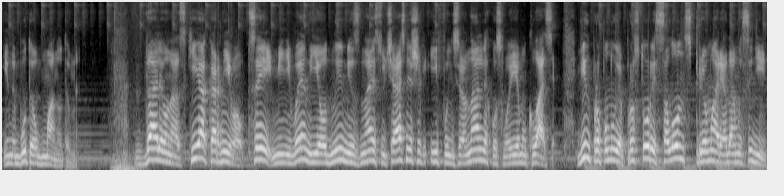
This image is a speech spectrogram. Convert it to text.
і не бути обманутими. Далі у нас Kia Carnival. Цей мінівен є одним із найсучасніших і функціональних у своєму класі. Він пропонує просторий салон з трьома рядами сидінь,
